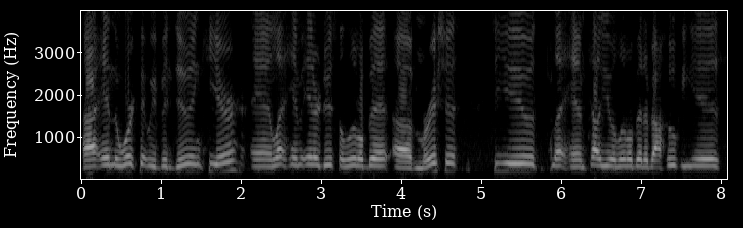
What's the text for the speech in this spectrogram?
uh, and the work that we've been doing here and let him introduce a little bit of Mauritius to you, let him tell you a little bit about who he is,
